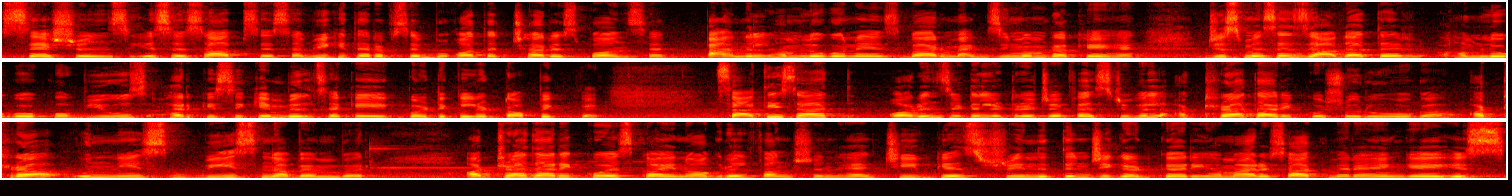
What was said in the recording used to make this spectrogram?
सेशंस इस हिसाब से सभी की तरफ़ से बहुत अच्छा रिस्पांस है। पैनल हम लोगों ने इस बार मैक्सिमम रखे हैं जिसमें से ज़्यादातर हम लोगों को व्यूज़ हर किसी के मिल सके एक पर्टिकुलर टॉपिक पे। साथ ही साथ ऑरेंज सिटी लिटरेचर फेस्टिवल 18 तारीख को शुरू होगा 18, 19, 20 नवंबर। 18 तारीख को इसका इनाग्रल फ़ंक्शन है। चीफ गेस्ट श्री नितिन जी गडकरी हमारे साथ में रहेंगे इस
